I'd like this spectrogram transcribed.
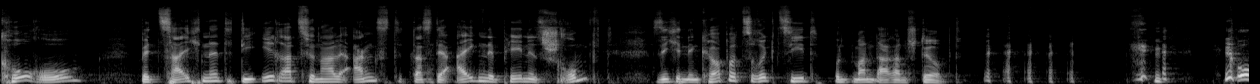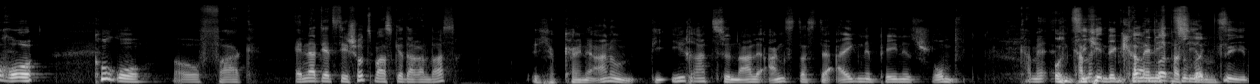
Koro bezeichnet die irrationale Angst, dass der eigene Penis schrumpft, sich in den Körper zurückzieht und man daran stirbt. Koro. Kuro. Oh fuck. Ändert jetzt die Schutzmaske daran was? Ich habe keine Ahnung. Die irrationale Angst, dass der eigene Penis schrumpft Kann mir, und kann sich mir, in den Körper nicht passieren. zurückzieht.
